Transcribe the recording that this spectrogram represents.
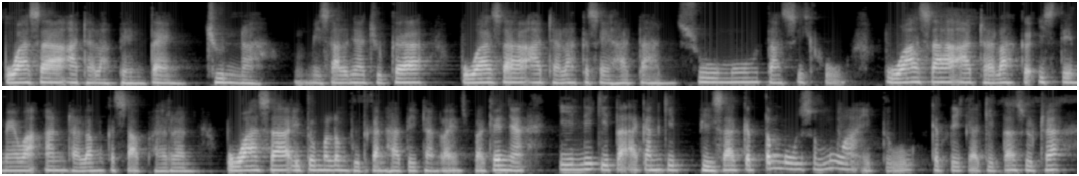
puasa adalah benteng, junnah. Misalnya juga puasa adalah kesehatan, sumu tasihu. Puasa adalah keistimewaan dalam kesabaran puasa itu melembutkan hati dan lain sebagainya. Ini kita akan bisa ketemu semua itu ketika kita sudah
